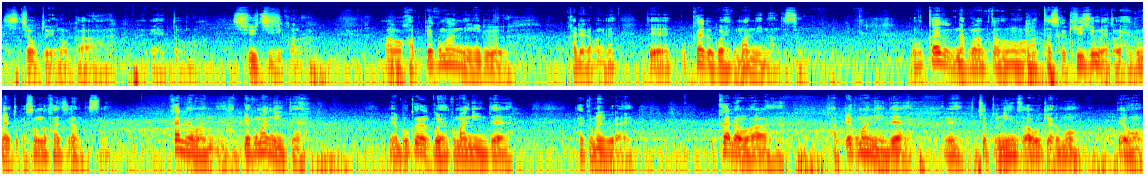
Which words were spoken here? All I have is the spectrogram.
市長というのか、えーと、州知事かな。あの800万人いる彼らはねで北海道500万人なんですよ。北海道で亡くなったのは確か90名とか100名とかそんな感じなんですね。彼らは800万人いて、ね、僕ら500万人で100名ぐらい。彼は800万人で、ね、ちょっと人数は多いけどもでも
